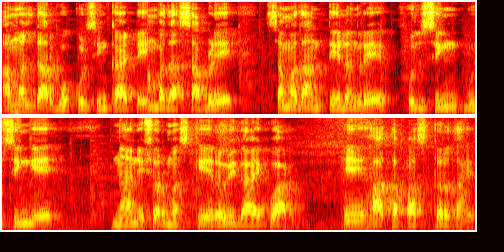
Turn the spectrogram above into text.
अंमलदार गोकुळसिंग काटे अंबादास साबळे समाधान तेलंगरे फुलसिंग भुसिंगे ज्ञानेश्वर मस्के रवी गायकवाड हे हा तपास करत आहेत.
